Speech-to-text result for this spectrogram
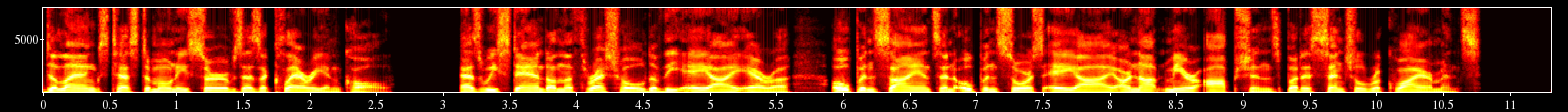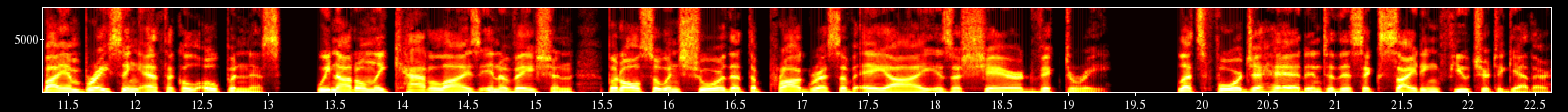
Delangue's testimony serves as a clarion call. As we stand on the threshold of the AI era, open science and open source AI are not mere options but essential requirements. By embracing ethical openness, we not only catalyze innovation, but also ensure that the progress of AI is a shared victory. Let's forge ahead into this exciting future together,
